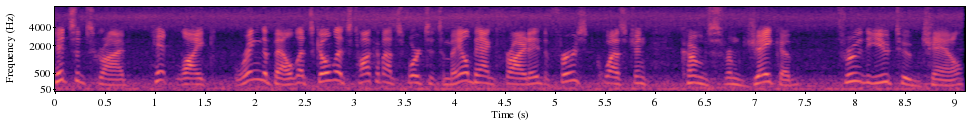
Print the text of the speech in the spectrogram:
Hit subscribe, hit like, ring the bell. Let's go. Let's talk about sports. It's a mailbag Friday. The first question comes from Jacob through the YouTube channel.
